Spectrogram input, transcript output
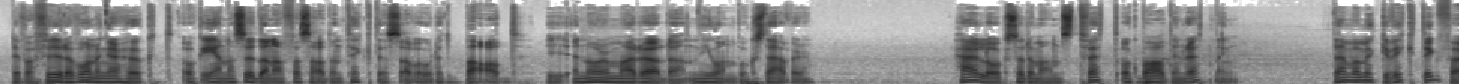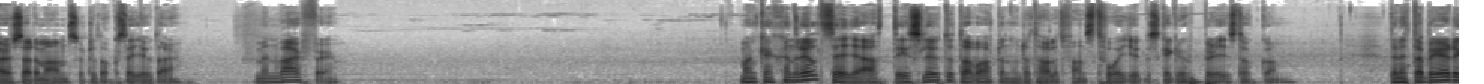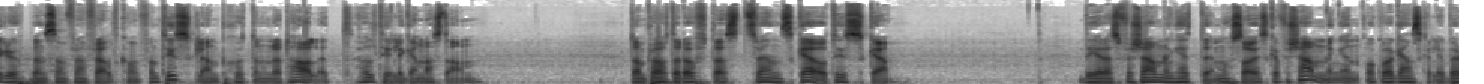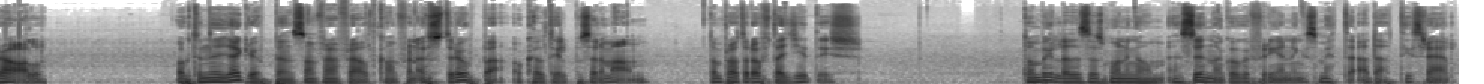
Det var fyra våningar högt och ena sidan av fasaden täcktes av ordet bad i enorma röda neonbokstäver. Här låg Södermalms tvätt och badinrättning. Den var mycket viktig för Södermalms ortodoxa judar. Men varför? Man kan generellt säga att det i slutet av 1800-talet fanns två judiska grupper i Stockholm. Den etablerade gruppen som framförallt kom från Tyskland på 1700-talet höll till i Gamla stan. De pratade oftast svenska och tyska. Deras församling hette Mosaiska församlingen och var ganska liberal. Och den nya gruppen som framförallt kom från Östeuropa och höll till på Södermalm, de pratade ofta jiddisch. De bildade så småningom en synagogeförening som hette Adat Israel.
